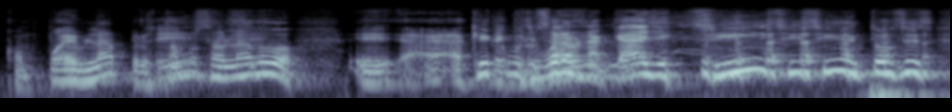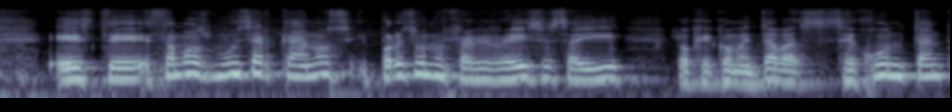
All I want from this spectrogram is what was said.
con Puebla, pero estamos hablando eh, aquí como si fuera una calle. Sí, sí, sí. Entonces, este, estamos muy cercanos y por eso nuestras raíces ahí, lo que comentabas, se juntan.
